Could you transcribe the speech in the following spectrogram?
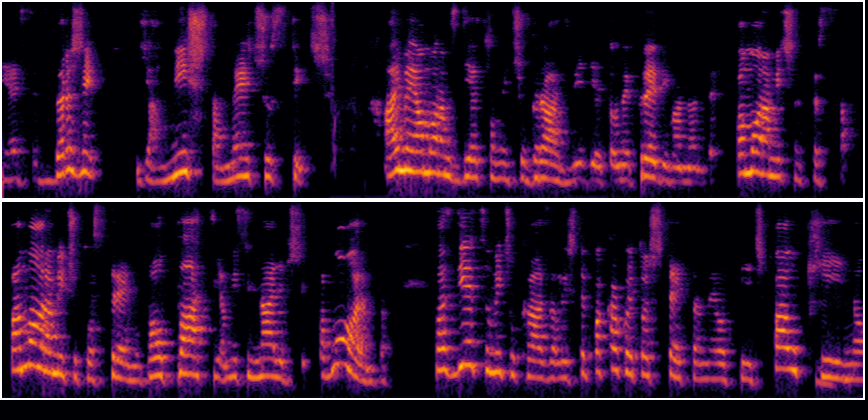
mjesec drži, ja ništa neću stići. Ajme, ja moram s djecom ići u grad vidjeti onaj predivan advent, pa moram ići na trsta pa moram ići u Kostrenu, pa opatija, mislim najljepši, pa moram to. Pa s djecom ići u kazalište, pa kako je to šteta ne otići, pa u kino,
